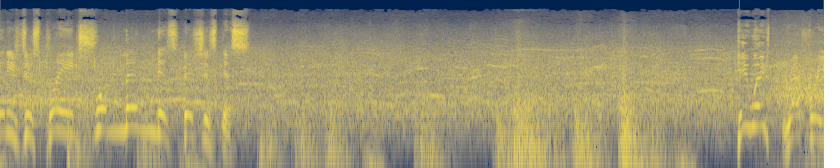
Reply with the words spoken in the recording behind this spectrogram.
And he's displaying tremendous viciousness. He waits. Referee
